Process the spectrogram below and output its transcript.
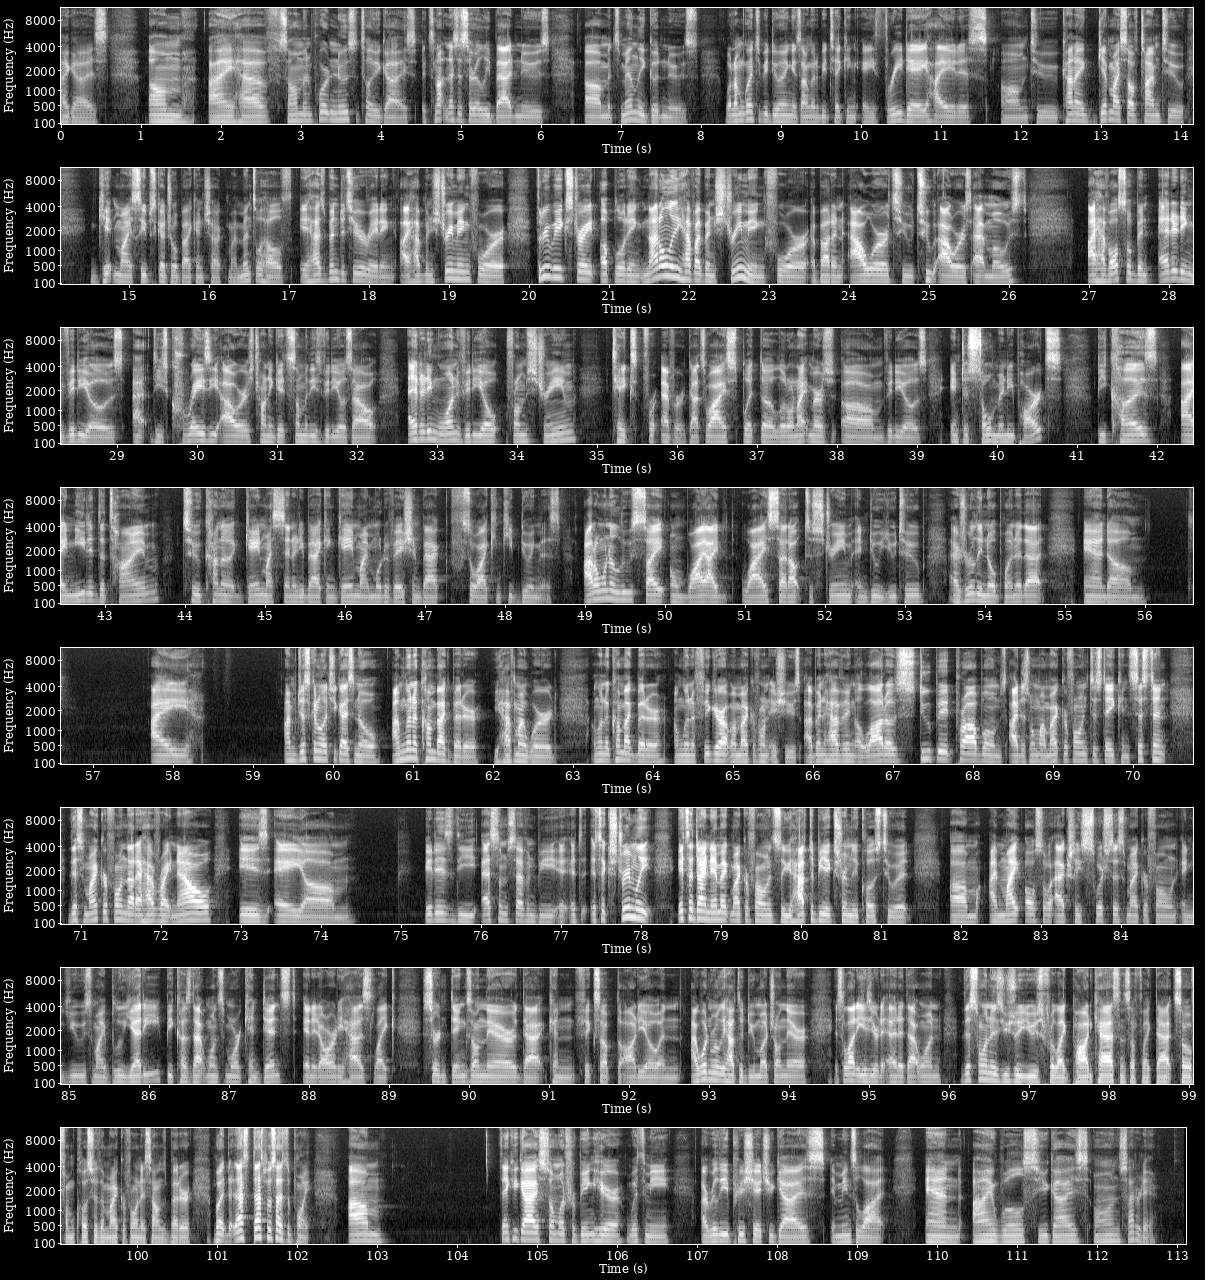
Hi guys. Um I have some important news to tell you guys. It's not necessarily bad news. Um it's mainly good news. What I'm going to be doing is I'm going to be taking a 3-day hiatus um to kind of give myself time to get my sleep schedule back in check, my mental health. It has been deteriorating. I have been streaming for 3 weeks straight uploading. Not only have I been streaming for about an hour to 2 hours at most, I have also been editing videos at these crazy hours trying to get some of these videos out. Editing one video from stream takes forever. That's why I split the Little Nightmares um, videos into so many parts because I needed the time to kind of gain my sanity back and gain my motivation back so I can keep doing this. I don't want to lose sight on why I why I set out to stream and do YouTube. There's really no point of that. And um I I'm just gonna let you guys know I'm gonna come back better. You have my word. I'm gonna come back better. I'm gonna figure out my microphone issues. I've been having a lot of stupid problems. I just want my microphone to stay consistent. This microphone that I have right now is a um it is the SM7B. It, it's it's extremely it's a dynamic microphone, so you have to be extremely close to it. Um, I might also actually switch this microphone and use my Blue Yeti because that one's more condensed and it already has like certain things on there that can fix up the audio and I wouldn't really have to do much on there. It's a lot easier to edit that one. This one is usually used for like podcasts and stuff like that. So if I'm closer to the microphone, it sounds better. But that's that's besides the point. Um, thank you guys so much for being here with me. I really appreciate you guys. It means a lot and I will see you guys on Saturday.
